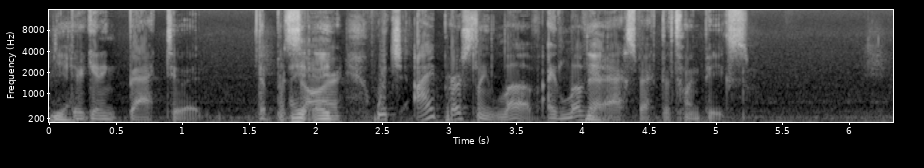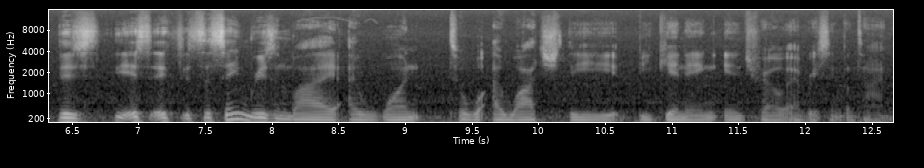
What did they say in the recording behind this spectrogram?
Yeah. They're getting back to it. The bizarre, I- which I personally love. I love that aspect of Twin Peaks. There's it's, it's, it's the same reason why I want to I watch the beginning intro every single time,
